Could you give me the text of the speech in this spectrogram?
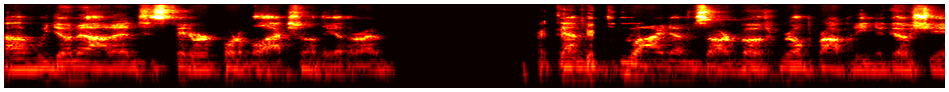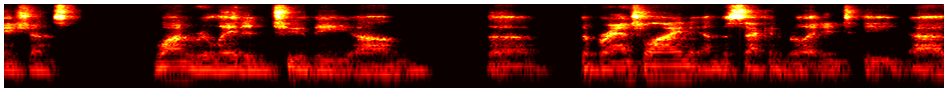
Um, we do not anticipate a reportable action on the other item. Right, And Thank the two items are both real property negotiations. One related to the, um, the, the branch line and the second related to the, uh,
